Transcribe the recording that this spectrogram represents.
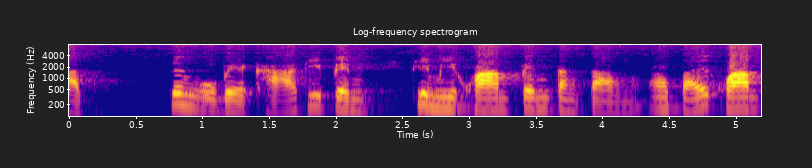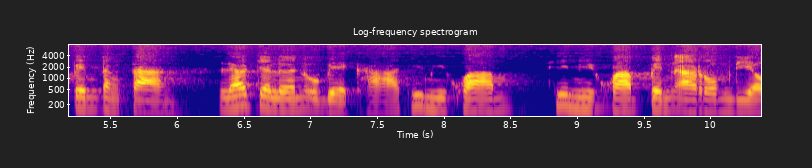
าด ซึ่งอุเบกขาที่เป็นที่มีความเป็นต่างๆ อาศัยความเป็นต่างๆ แล้วเจริญอุเบกขาที่มีความ ที่มีความเป็นอารมณ์เดียว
